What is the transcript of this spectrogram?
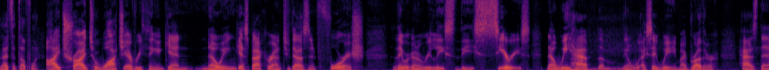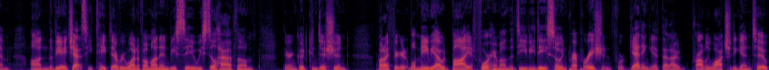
that's a tough one. I tried to watch everything again, knowing, guess back around 2004 ish, they were going to release the series. Now we have them, you know, I say we, my brother has them on the VHS. He taped every one of them on NBC. We still have them, they're in good condition. But I figured, well, maybe I would buy it for him on the DVD. So, in preparation for getting it, that I'd probably watch it again too,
